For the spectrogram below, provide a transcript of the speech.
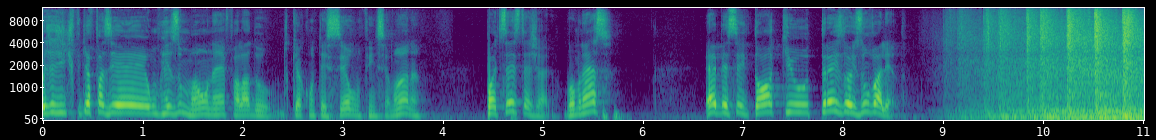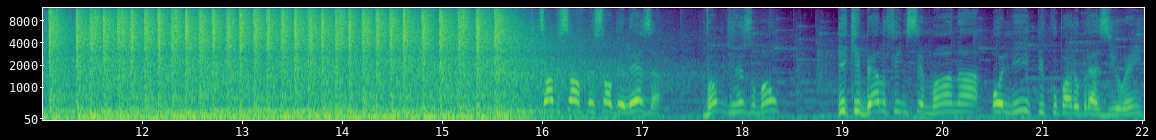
Hoje a gente podia fazer um resumão, né? Falar do, do que aconteceu no fim de semana. Pode ser, estagiário? Vamos nessa? EBC em Tóquio, 3, 2, 1, valendo. Salve, salve pessoal, beleza? Vamos de resumão? E que belo fim de semana olímpico para o Brasil, hein?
